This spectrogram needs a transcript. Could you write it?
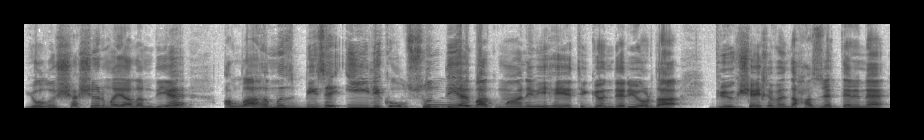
yolu şaşırmayalım diye Allah'ımız bize iyilik olsun diye bak manevi heyeti gönderiyor da Büyük Şeyh Efendi Hazretlerine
